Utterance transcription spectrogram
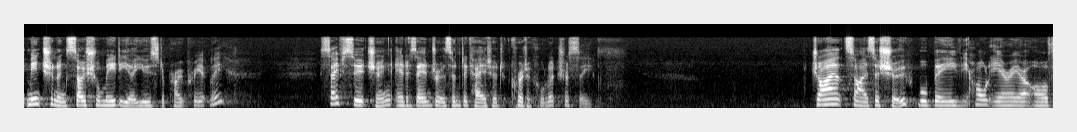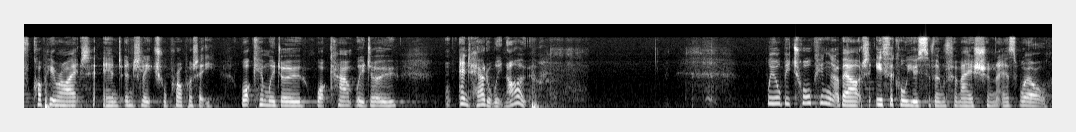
mentioning social media used appropriately, safe searching, and as Andrew has indicated, critical literacy. Giant size issue will be the whole area of copyright and intellectual property. What can we do, what can't we do, and how do we know? We'll be talking about ethical use of information as well.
